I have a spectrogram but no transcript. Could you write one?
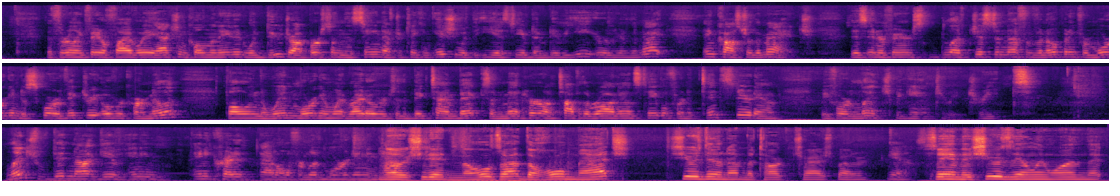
The thrilling Fatal Five Way action culminated when Doudrop burst on the scene after taking issue with the EST of WWE earlier in the night and cost her the match. This interference left just enough of an opening for Morgan to score a victory over Carmella. Following the win, Morgan went right over to the big time Bex and met her on top of the Raw announce table for an intense stare down before Lynch began to retreat. Lynch did not give any any credit at all for Liv Morgan and No, she didn't. The whole time, the whole match, she was doing nothing but talk trash about her, yeah saying that she was the only one that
